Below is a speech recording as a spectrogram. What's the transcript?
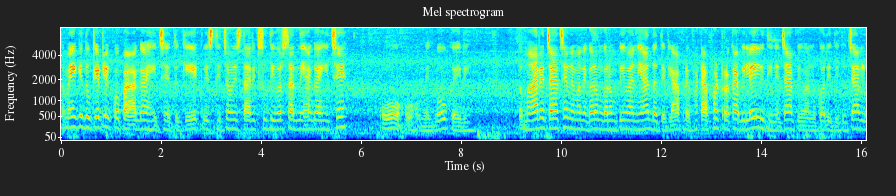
તો મેં કીધું, કેટલીક પપ્પા આગાહી છે? તો કે એકવીસથી છવ્વીસ તારીખ સુધી વરસાદની આગાહી છે. ઓહો, મેં બહુ કરી. તો મારે ચા છે ને મને ગરમ ગરમ પીવાની આદત એટલે આપણે ફટાફટ રકાબી લઈ લીધી ને ચા પીવાનું કરી દીધું ચાલુ.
